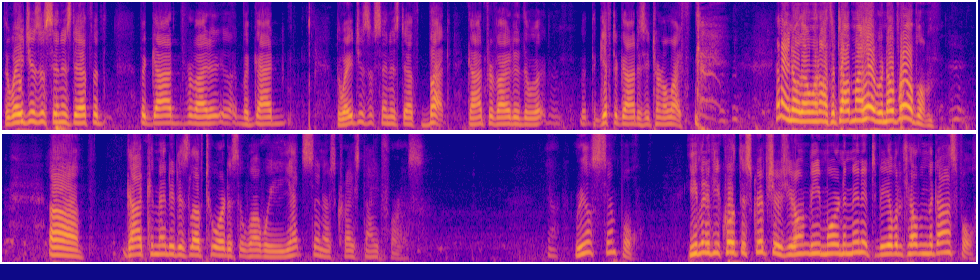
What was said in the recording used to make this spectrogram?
The wages of sin is death, but, but God provided, but God, the wages of sin is death, but God provided the, the gift of God is eternal life. and I know that one off the top of my head with no problem. Uh, God commended his love toward us that while we yet sinners, Christ died for us. Real simple. Even if you quote the scriptures, you don't need more than a minute to be able to tell them the gospel.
